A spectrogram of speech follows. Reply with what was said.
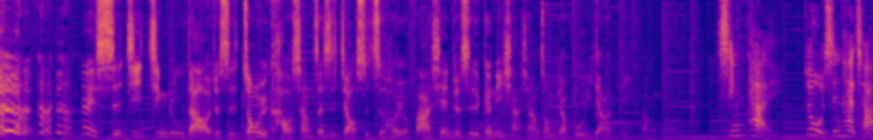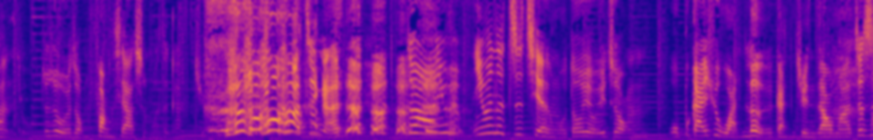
那你实际进入到就是终于考上正式教师之后，有发现就是跟你想象中比较不一样的地方吗？心态，就我心态差很多，就是我有种放下什么的感觉。竟然，对啊，因为因为那之前我都有一种。我不该去玩乐的感觉，你知道吗？就是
